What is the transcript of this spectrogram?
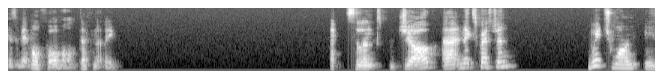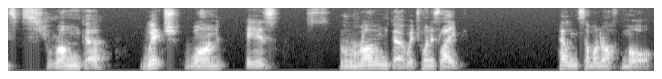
is a bit more formal, definitely. Excellent job. Uh, next question. Which one is stronger? Which one is stronger? Which one is like telling someone off more?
